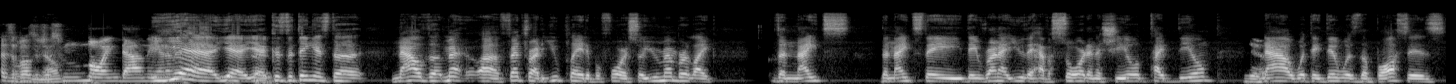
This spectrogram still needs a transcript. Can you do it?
As opposed to know? just mowing down the enemy. Yeah, yeah, yeah. Because the thing is, the now the uh, Fence Rider, you played it before, so you remember like the knights. The knights they they run at you. They have a sword and a shield type deal. Yeah. Now what they did was the bosses,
